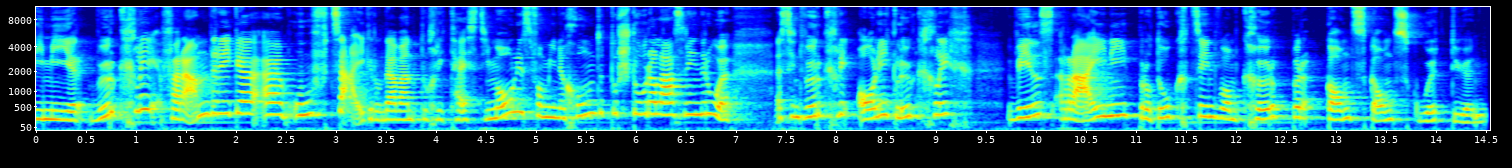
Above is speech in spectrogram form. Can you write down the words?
bei mir wirklich Veränderungen äh, aufzeigen. Und auch wenn du ein Testimonials von meinen Kunden durchlesen in Ruhe, es sind wirklich alle glücklich, weil es reine Produkte sind, die am Körper ganz, ganz gut tun.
